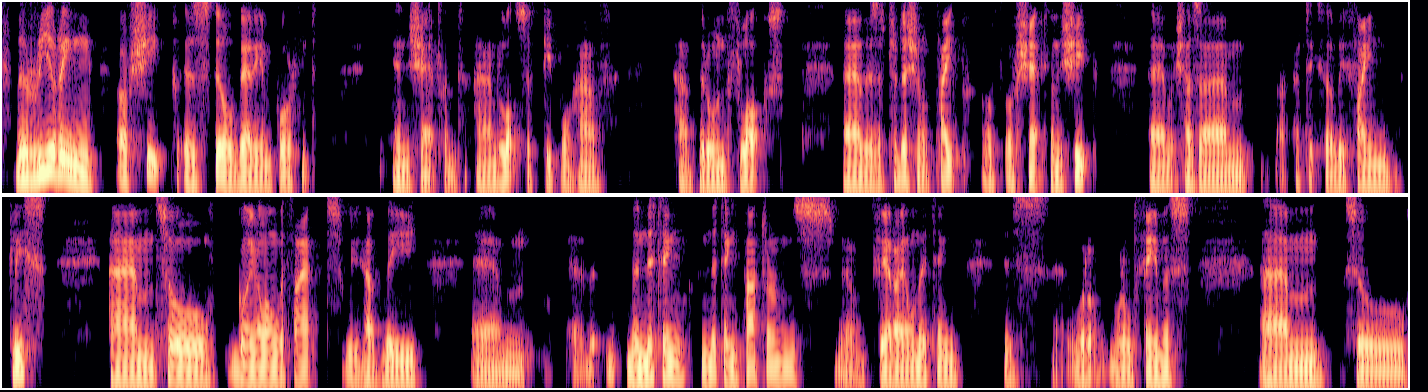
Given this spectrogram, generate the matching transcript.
the rearing of sheep is still very important in Shetland, and lots of people have have their own flocks. Uh, there's a traditional type of, of Shetland sheep, uh, which has um, a particularly fine fleece. Um, so going along with that, we have the um, the, the, knitting knitting patterns. You know, Fair Isle knitting is uh, world, world famous. Um, so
